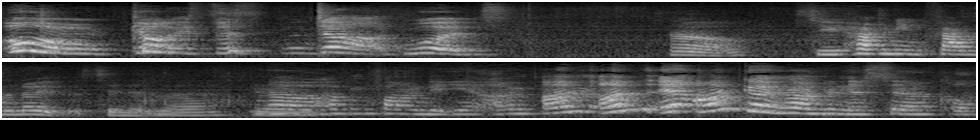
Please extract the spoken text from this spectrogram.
Oh, God, it's just dark woods. Oh, so you haven't even found the note that's in it there? No, I haven't found it yet. I'm, I'm, I'm, I'm going round in a circle.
